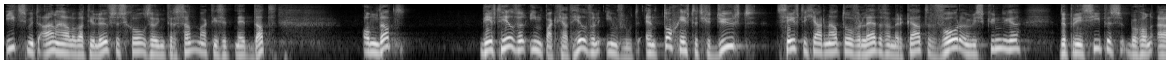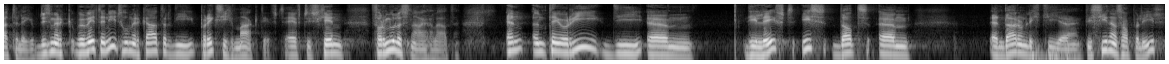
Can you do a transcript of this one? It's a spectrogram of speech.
iets moet aanhalen wat die Leuvense school zo interessant maakt, is het net dat. Omdat die heeft heel veel impact gehad, heel veel invloed. En toch heeft het geduurd, 70 jaar na het overlijden van Mercator, voor een wiskundige de principes begon uit te leggen. Dus we weten niet hoe Mercator die projectie gemaakt heeft. Hij heeft dus geen formules nagelaten. En een theorie die, um, die leeft, is dat, um, en daarom ligt die, uh, die sinaasappel hier,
